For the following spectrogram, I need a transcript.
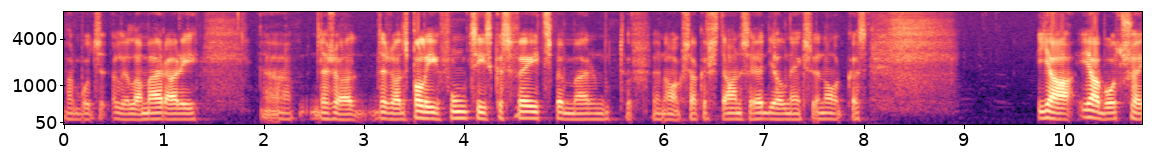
varbūt lielā mērā arī uh, dažād, dažādas palīga funkcijas, kas veids, piemēram, tur vienalga sakristānis, ērģelnieks, vienalga kas. Jā, jābūt šai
